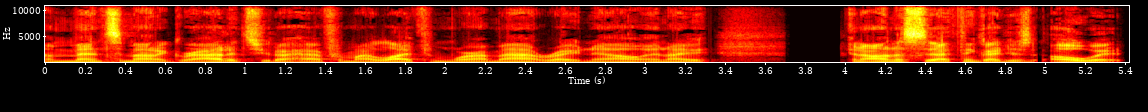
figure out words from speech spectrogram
immense amount of gratitude I have for my life and where I'm at right now. And I, and honestly, I think I just owe it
